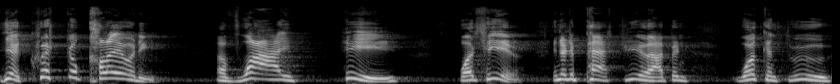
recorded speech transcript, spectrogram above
he had crystal clarity of why he was here. And In the past year, I've been working through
